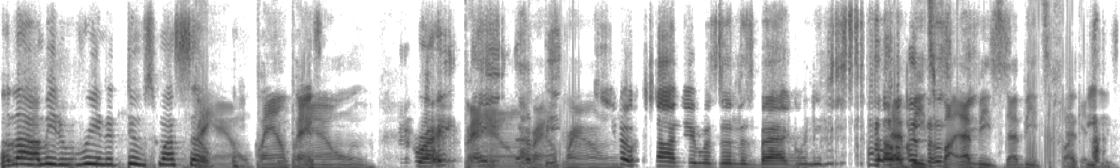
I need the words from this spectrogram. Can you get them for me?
Allow me to reintroduce myself. Pow, pow, pow, right? pow, Hey, that pow, beat- pow. you know Kanye was in his bag when he was That beats, those fi- that beats. beats, that beats That fucking. beat is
